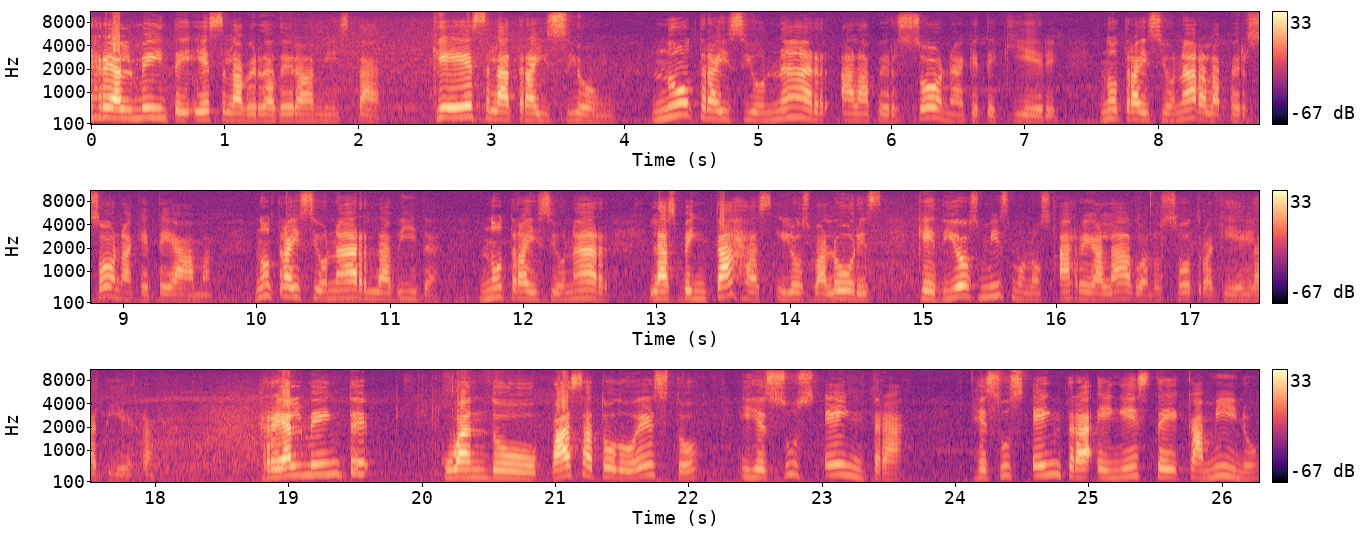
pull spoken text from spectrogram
realmente es la verdadera amistad, qué es la traición. No traicionar a la persona que te quiere, no traicionar a la persona que te ama, no traicionar la vida, no traicionar las ventajas y los valores que Dios mismo nos ha regalado a nosotros aquí en la tierra. Realmente cuando pasa todo esto y Jesús entra, Jesús entra en este camino,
